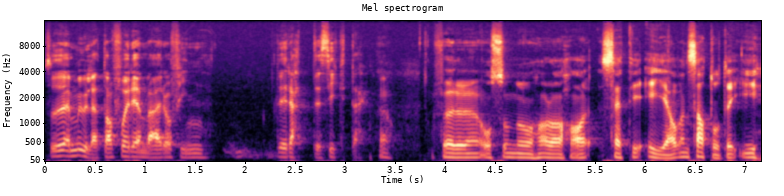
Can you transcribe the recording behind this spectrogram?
så det er muligheter for enhver å finne det rette siktet. ja. For oss som nå har, har sett i eie av en Z8i,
